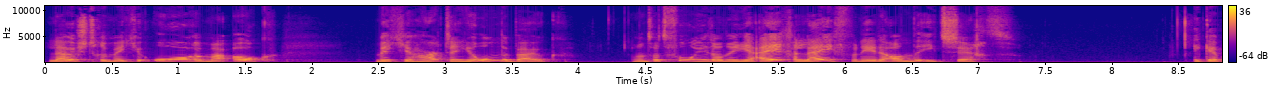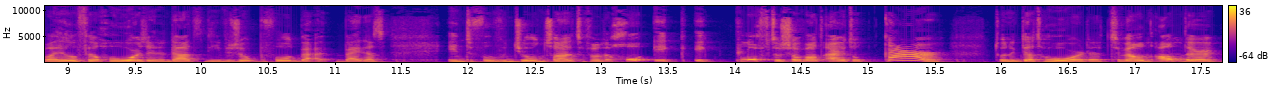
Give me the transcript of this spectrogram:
Luisteren met je oren, maar ook met je hart en je onderbuik. Want wat voel je dan in je eigen lijf wanneer de ander iets zegt? Ik heb al heel veel gehoord, inderdaad, die we zo bijvoorbeeld bij, bij dat interview van John zaten van, goh, ik, ik plofte zo wat uit elkaar toen ik dat hoorde. Terwijl een ander,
